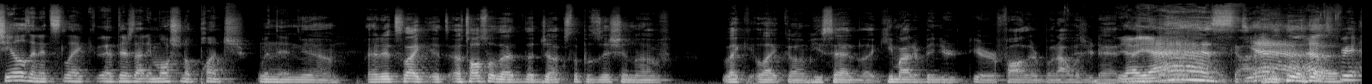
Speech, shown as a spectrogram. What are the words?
chills, and it's like uh, there's that emotional punch with it. Mm, yeah, and it's like it's it's also that the juxtaposition of like like um he said like he might have been your your father, but I was your dad. Yeah, was yes, Oh yeah, pretty.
